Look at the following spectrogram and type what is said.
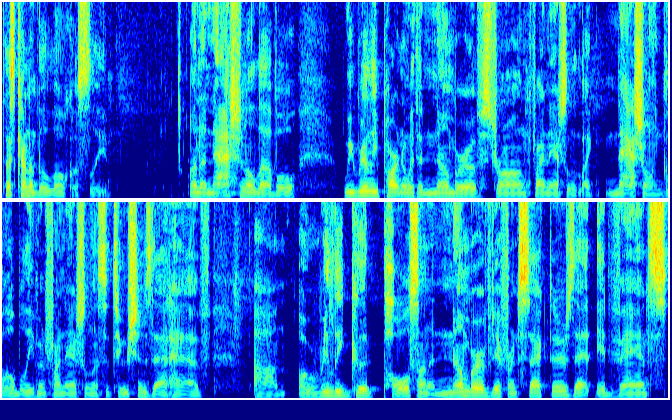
that's kind of the local sleeve. On a national level, we really partner with a number of strong financial, like national and global, even financial institutions that have um, a really good pulse on a number of different sectors that advance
